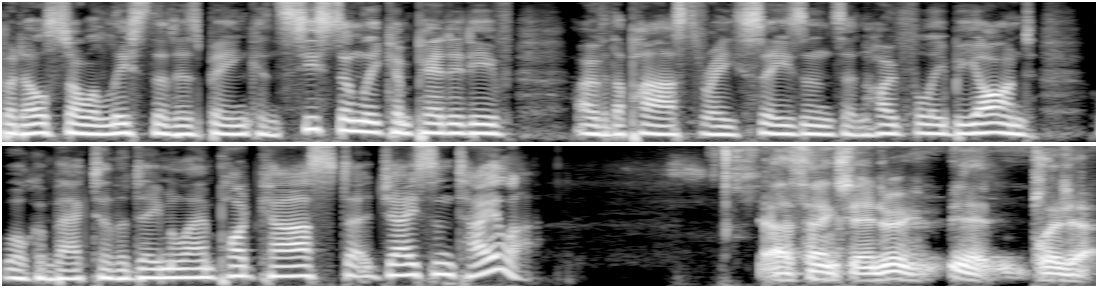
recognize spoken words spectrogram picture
but also a list that has been consistently competitive over the past three seasons and hopefully beyond. Welcome back to the Demonland podcast, uh, Jason Taylor. Uh, thanks, Andrew. Yeah, pleasure.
